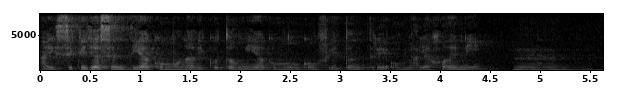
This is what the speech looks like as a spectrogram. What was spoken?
Ahí sí que ya sentía como una dicotomía, como un conflicto entre o me alejo de mí, mm.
